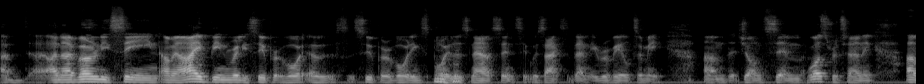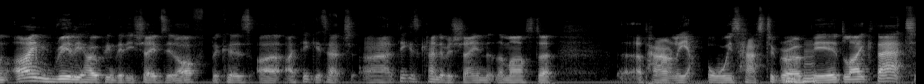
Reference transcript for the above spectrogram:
um, and I've only seen I mean I've been really super avoid uh, super avoiding spoilers now since it was accidentally revealed to me um, that John Sim was returning. Um, I'm really hoping that he shaves it off because uh, I think it's actually I think it's kind of a shame that the master apparently always has to grow a beard like that.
